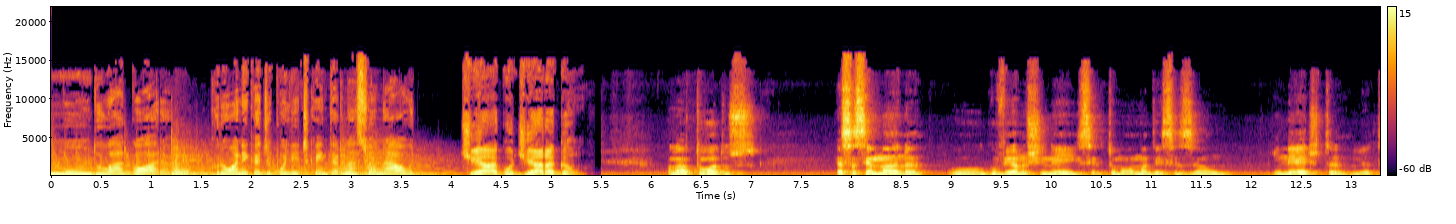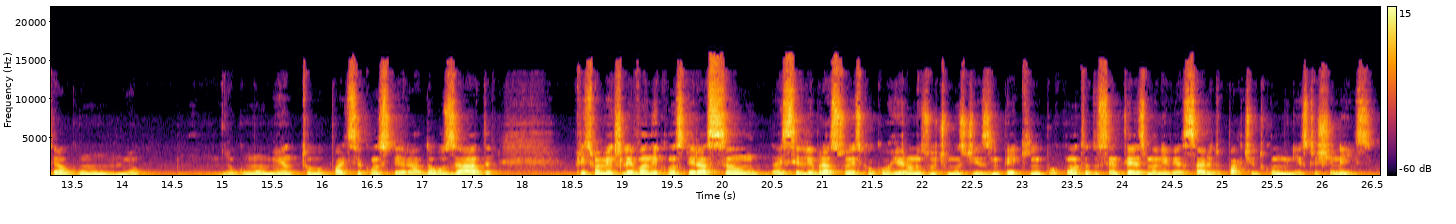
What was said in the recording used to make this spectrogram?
Mundo Agora. Crônica de Política Internacional. Tiago de Aragão. Olá a todos. Essa semana, o governo chinês ele tomou uma decisão inédita e até algum, em algum momento pode ser considerada ousada, principalmente levando em consideração as celebrações que ocorreram nos últimos dias em Pequim por conta do centésimo aniversário do Partido Comunista Chinês.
